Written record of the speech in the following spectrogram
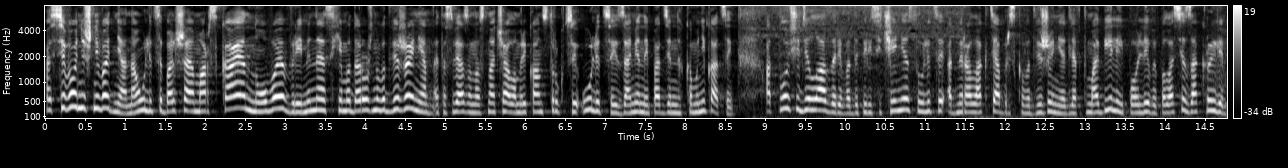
А с сегодняшнего дня на улице Большая Морская новая временная схема дорожного движения. Это связано с началом реконструкции улицы и заменой подземных коммуникаций. От площади Лазарева до пересечения с улицей Адмирала Октябрьского движения для автомобилей по левой полосе закрыли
